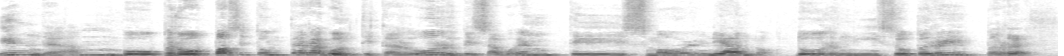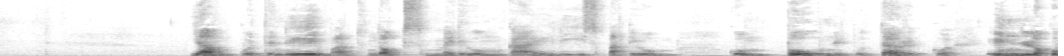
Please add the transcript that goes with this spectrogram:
inde ambo propositum peraguntiter urbis aventis molniano dormi Iam Iamque nemat nox medium caelis patium, cum ponit uterque in loco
